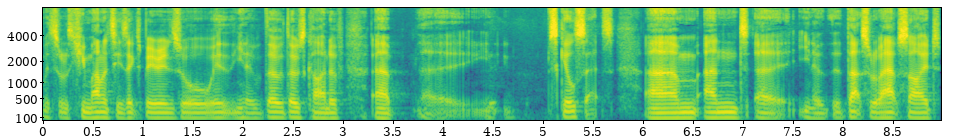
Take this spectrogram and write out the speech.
with sort of humanities experience or with you know those, those kind of uh, uh, skill sets, um, and uh, you know th- that sort of outside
